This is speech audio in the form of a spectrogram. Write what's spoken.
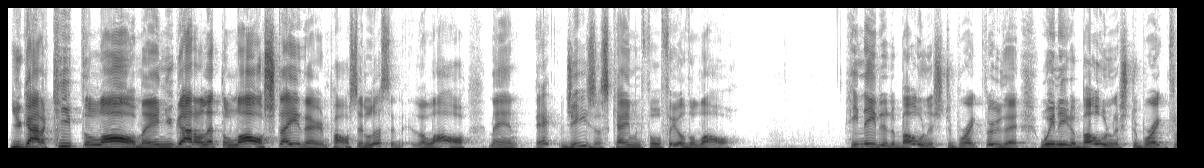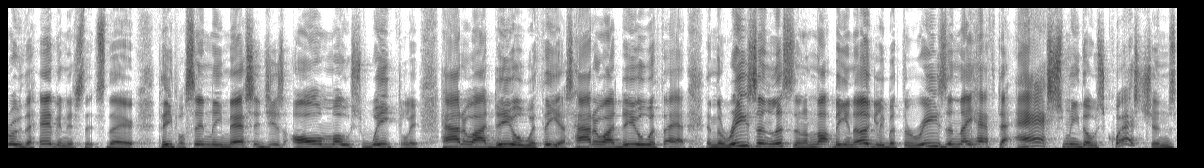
You got to keep the law, man. You got to let the law stay there. And Paul said, listen, the law, man, it, Jesus came and fulfilled the law. He needed a boldness to break through that. We need a boldness to break through the heaviness that's there. People send me messages almost weekly. How do I deal with this? How do I deal with that? And the reason, listen, I'm not being ugly, but the reason they have to ask me those questions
